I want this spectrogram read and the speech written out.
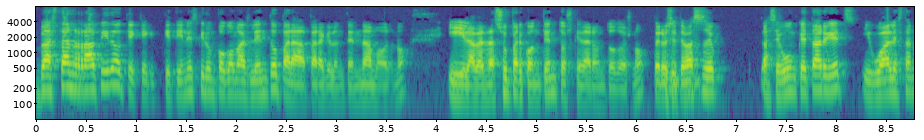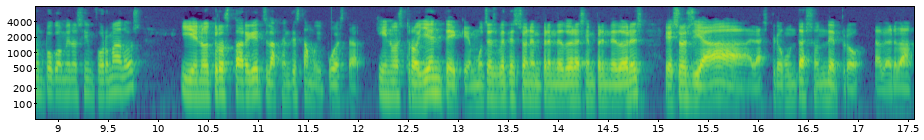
vas tan rápido que, que, tienes que ir un poco más lento para, para que lo entendamos, ¿no? Y la verdad, súper contentos quedaron todos, ¿no? Pero si te vas a, según qué targets, igual están un poco menos informados y en otros targets la gente está muy puesta. Y nuestro oyente, que muchas veces son emprendedoras y emprendedores, esos ya, las preguntas son de pro, la verdad.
